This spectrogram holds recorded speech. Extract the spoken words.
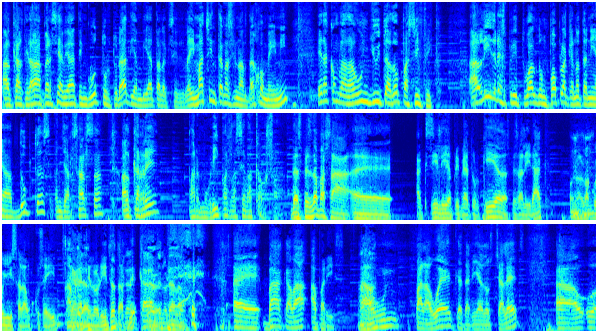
el que el tirà de Pèrsia havia detingut, torturat i enviat a l'exili. La imatge internacional de Khomeini era com la d'un lluitador pacífic, el líder espiritual d'un poble que no tenia dubtes en llançar-se al carrer per morir per la seva causa. Després de passar eh, exili a primer a Turquia, després a l'Iraq, on el va acollir Saddam Hussein, Ah, ah. Cagatelo també, Cagatelo. eh, va acabar a París, Ah. a un palauet que tenia dos xalets, uh,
